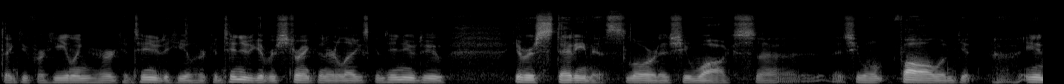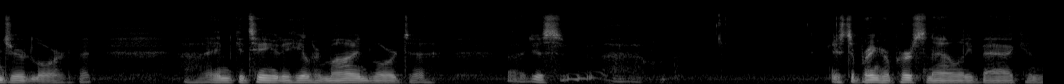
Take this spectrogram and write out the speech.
thank you for healing her, continue to heal her, continue to give her strength in her legs, continue to give her steadiness, Lord, as she walks, uh, that she won't fall and get uh, injured, Lord, but uh, and continue to heal her mind, Lord, to uh, just uh, just to bring her personality back and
